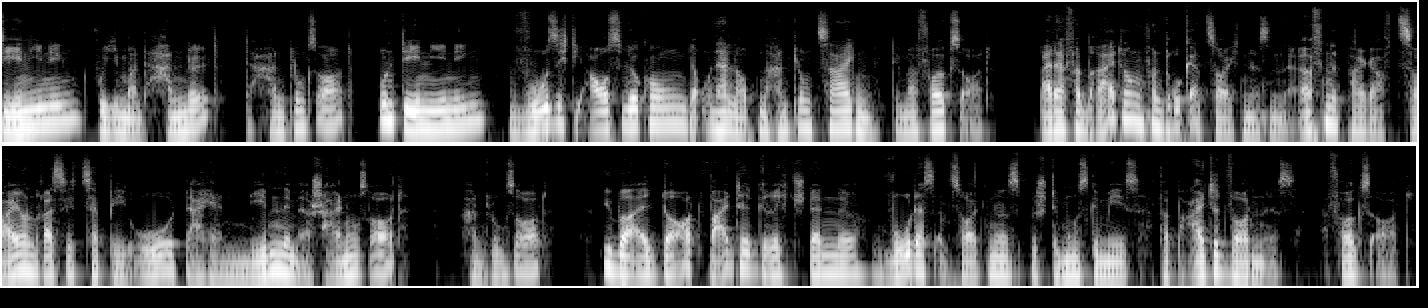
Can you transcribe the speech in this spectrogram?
Denjenigen, wo jemand handelt, der Handlungsort, und denjenigen, wo sich die Auswirkungen der unerlaubten Handlung zeigen, dem Erfolgsort. Bei der Verbreitung von Druckerzeugnissen eröffnet 32 ZPO daher neben dem Erscheinungsort, Handlungsort, überall dort weitere Gerichtsstände, wo das Erzeugnis bestimmungsgemäß verbreitet worden ist, Erfolgsort.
